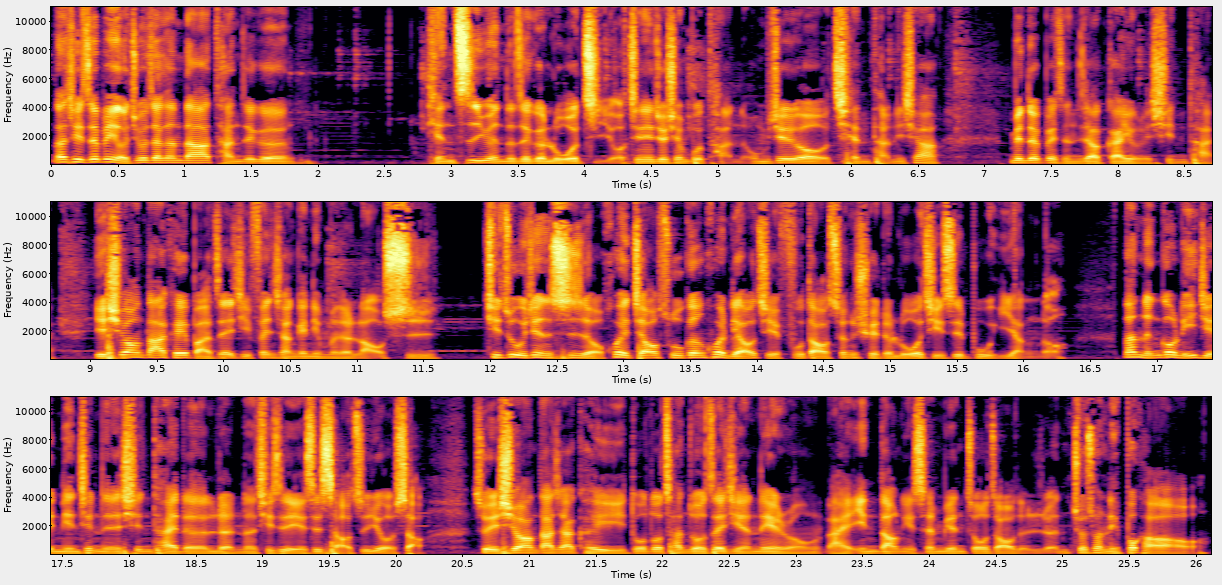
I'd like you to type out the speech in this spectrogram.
那其实这边有机会再跟大家谈这个填志愿的这个逻辑哦，今天就先不谈了，我们就浅谈一下面对备审资料该有的心态，也希望大家可以把这一集分享给你们的老师。记住一件事哦，会教书跟会了解辅导升学的逻辑是不一样的哦。那能够理解年轻人的心态的人呢，其实也是少之又少，所以希望大家可以多多参照这一集的内容来引导你身边周遭的人，就算你不考。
